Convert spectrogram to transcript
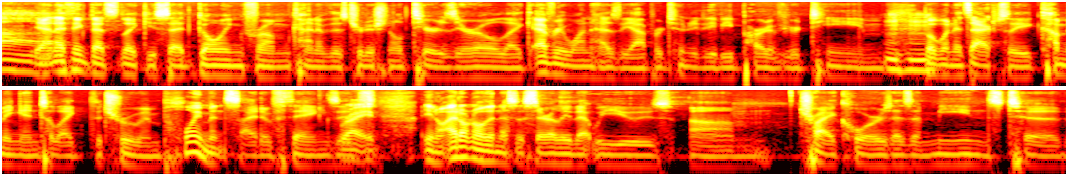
Um, yeah. And I think that's, like you said, going from kind of this traditional tier zero, like everyone has the opportunity to be part of your team. Mm-hmm. But when it's actually coming into like the true employment side of things, it's, Right. you know, I don't know that necessarily that we use um, tricores as a means to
